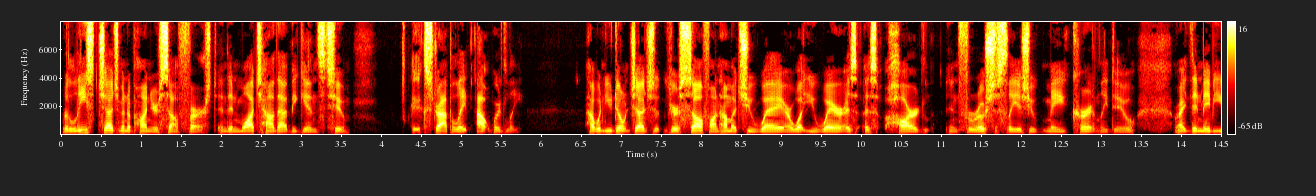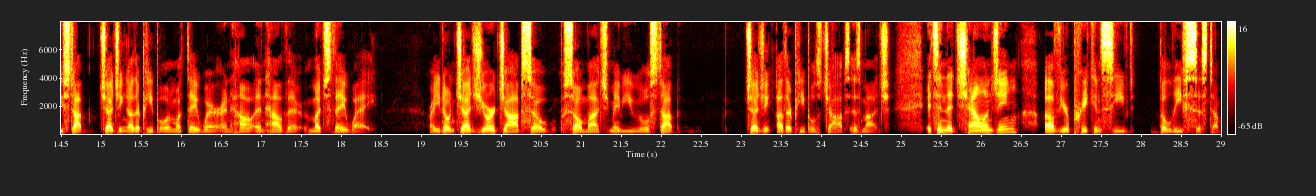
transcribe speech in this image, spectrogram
release judgment upon yourself first and then watch how that begins to extrapolate outwardly. How, when you don't judge yourself on how much you weigh or what you wear as, as hard and ferociously as you may currently do, right, then maybe you stop judging other people and what they wear and how, and how much they weigh right? You don't judge your job so so much. Maybe you will stop judging other people's jobs as much. It's in the challenging of your preconceived belief system.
